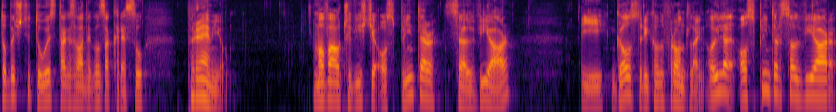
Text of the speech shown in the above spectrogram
to być tytuły z tak zwanego zakresu premium. Mowa oczywiście o Splinter Cell VR, i Ghost Recon Frontline. O ile o Splinter Cell VR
